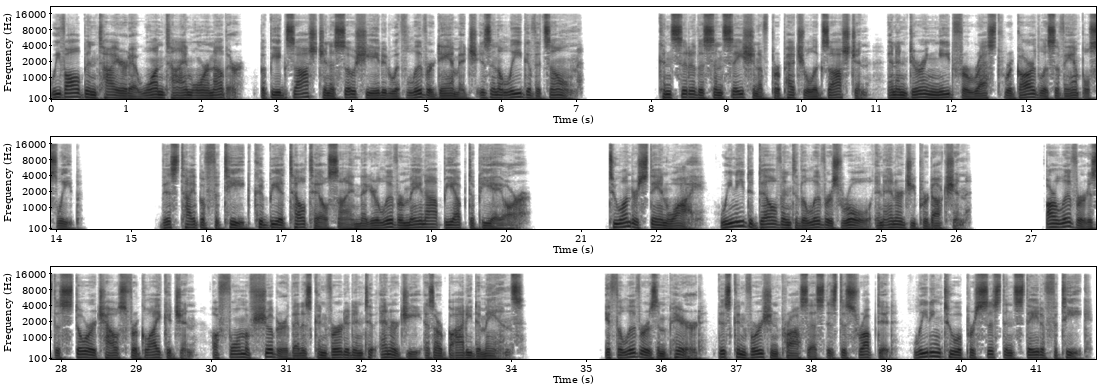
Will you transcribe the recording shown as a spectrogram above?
We've all been tired at one time or another, but the exhaustion associated with liver damage is in a league of its own. Consider the sensation of perpetual exhaustion, an enduring need for rest regardless of ample sleep. This type of fatigue could be a telltale sign that your liver may not be up to PAR. To understand why, we need to delve into the liver's role in energy production. Our liver is the storage house for glycogen, a form of sugar that is converted into energy as our body demands. If the liver is impaired, this conversion process is disrupted, leading to a persistent state of fatigue.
